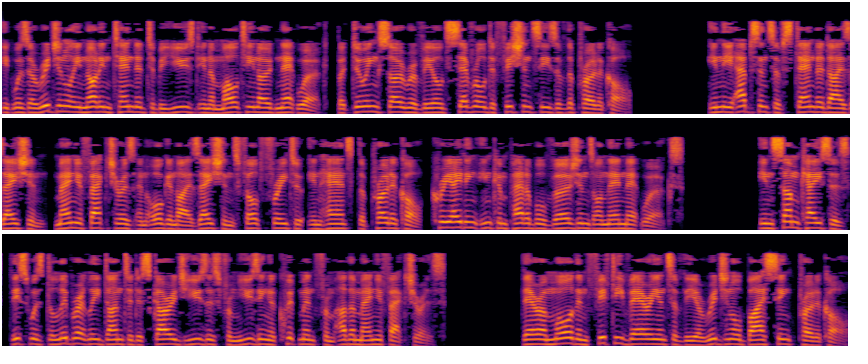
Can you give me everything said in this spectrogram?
It was originally not intended to be used in a multi-node network, but doing so revealed several deficiencies of the protocol. In the absence of standardization, manufacturers and organizations felt free to enhance the protocol, creating incompatible versions on their networks. In some cases, this was deliberately done to discourage users from using equipment from other manufacturers. There are more than 50 variants of the original BiSync protocol.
